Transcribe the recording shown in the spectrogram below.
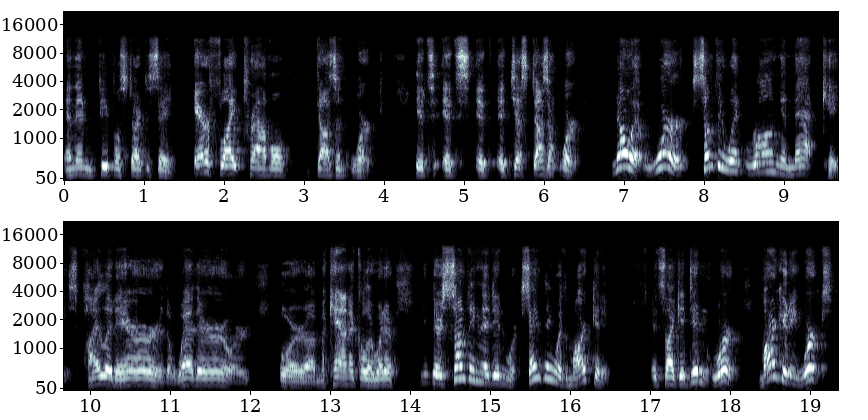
And then people start to say, air flight travel doesn't work. It's, it's, it, it just doesn't work. no, it worked. Something went wrong in that case, pilot error or the weather or or uh, mechanical or whatever. There's something that didn't work. Same thing with marketing. It's like it didn't work. Marketing works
